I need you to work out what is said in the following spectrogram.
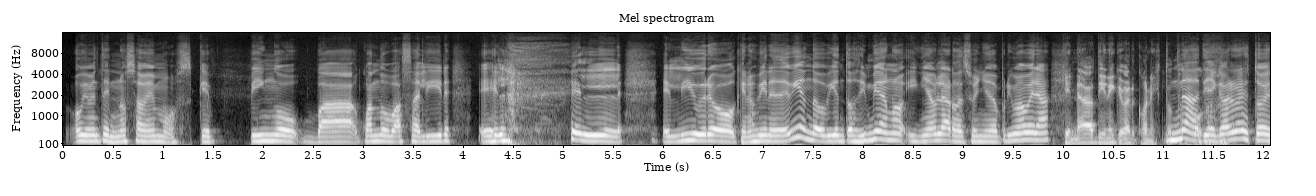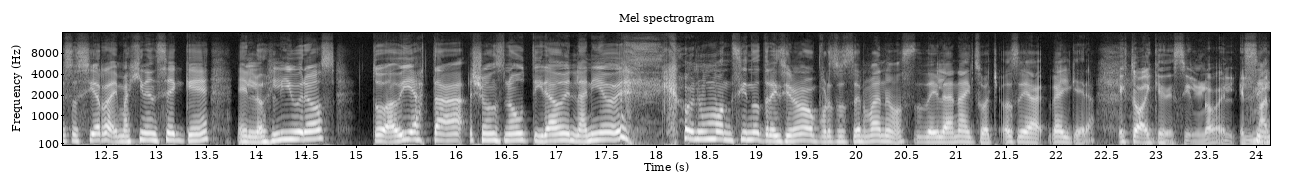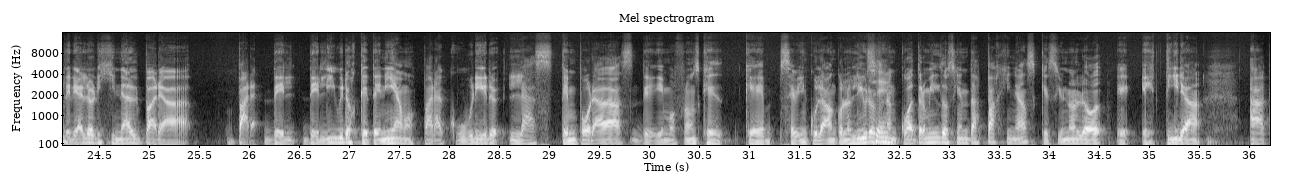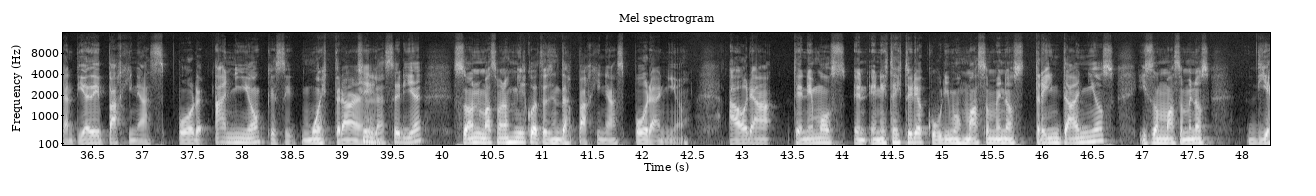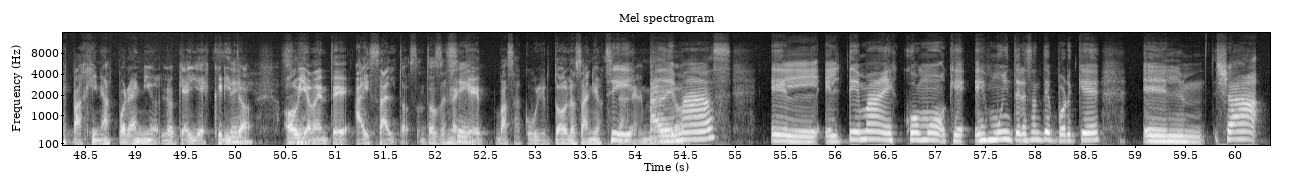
Obviamente no sabemos qué pingo va, cuándo va a salir el el, libro que nos viene debiendo, Vientos de invierno, y ni hablar de Sueño de primavera. Que nada tiene que ver con esto. Nada tiene que ver con esto, eso cierra. Imagínense que en los libros todavía está Jon Snow tirado en la nieve con un siendo traicionado por sus hermanos de la Night's Watch. O sea, cualquiera. Esto hay que decirlo. El, material original para, para, de, libros que teníamos para cubrir las temporadas de Game of Thrones que, que se vinculaban con los libros eran 4.200 páginas, que si uno lo eh, estira a cantidad de páginas por año que se muestra en la serie, son más o menos 1.400 páginas por año. Ahora tenemos, en, esta historia cubrimos más o menos 30 años y son más o menos 10 páginas por año lo que hay escrito. Obviamente hay saltos, entonces no es que vas a cubrir todos los años que están en el medio. Además, el, tema es como que es muy interesante porque el, ya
